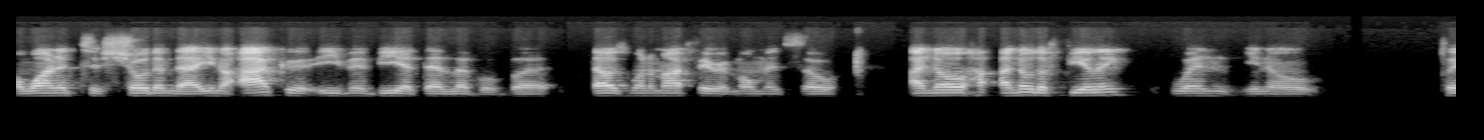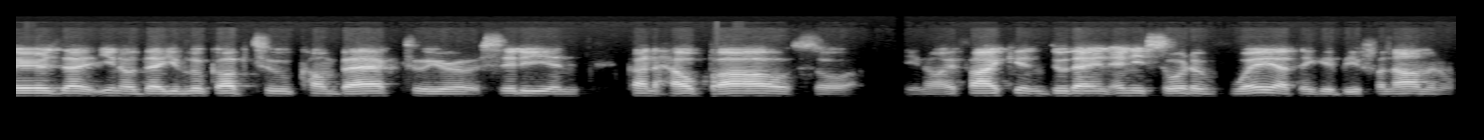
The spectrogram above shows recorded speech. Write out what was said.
I wanted to show them that, you know, I could even be at that level. But that was one of my favorite moments. So I know I know the feeling when, you know, players that, you know, that you look up to come back to your city and kind of help out. So, you know, if I can do that in any sort of way, I think it'd be phenomenal.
